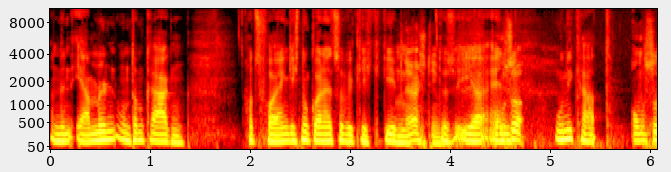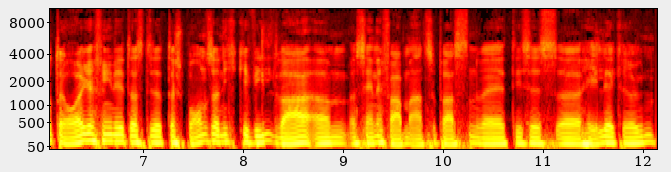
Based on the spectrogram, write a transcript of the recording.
An den Ärmeln und am Kragen. Hat es vorher eigentlich noch gar nicht so wirklich gegeben. Ja, stimmt. Das ist eher ein Umso, Unikat. umso trauriger finde ich, dass der, der Sponsor nicht gewillt war, ähm, seine Farben anzupassen, weil dieses äh, helle Grün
